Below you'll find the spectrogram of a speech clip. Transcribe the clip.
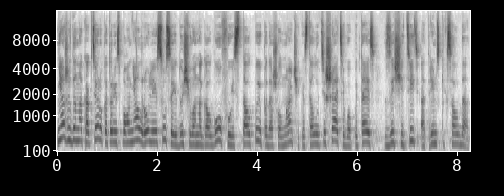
Неожиданно к актеру, который исполнял роль Иисуса, идущего на Голгофу, из толпы подошел мальчик и стал утешать его, пытаясь защитить от римских солдат.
